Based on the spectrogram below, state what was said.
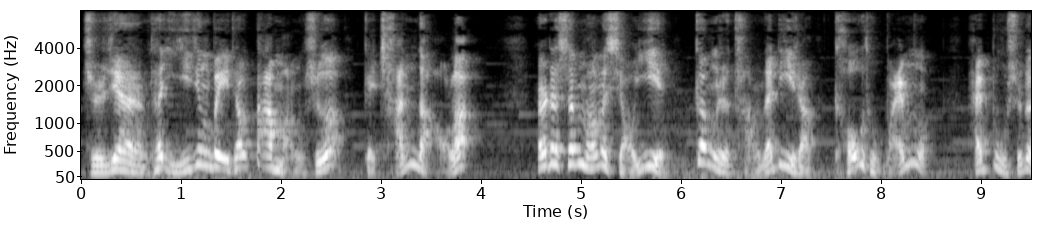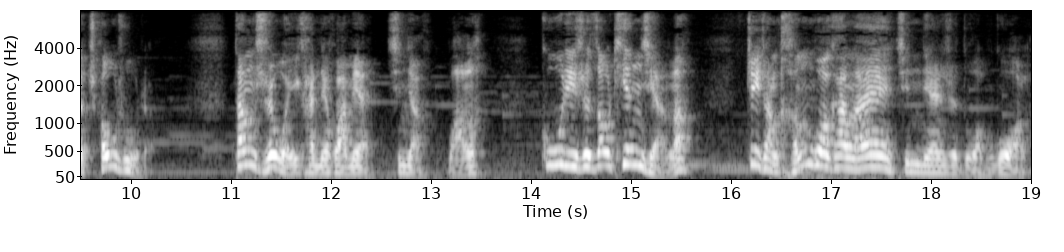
只见他已经被一条大蟒蛇给缠倒了，而他身旁的小易更是躺在地上口吐白沫，还不时地抽搐着。当时我一看这画面，心想：完了，估计是遭天谴了。这场横祸看来今天是躲不过了。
